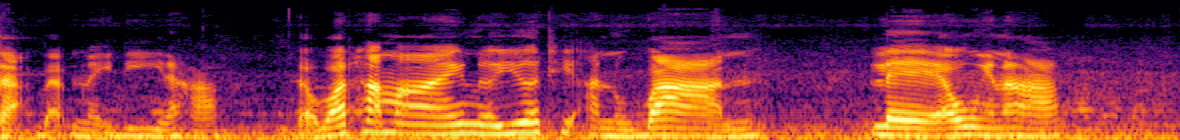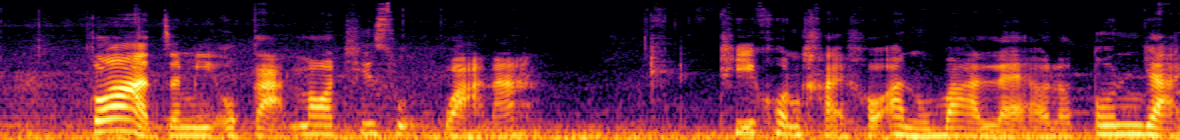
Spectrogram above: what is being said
จะแบบไหนดีนะคะ แต่ว่าถ้าไม้เนื้อเยื่อที่อนุบาลแล้วเนี่ยนะคะ ก็อาจจะมีโอกาสรอดที่สูงกว่านะ ที่คนขายเขาอนุบาลแล้วแล้วต้นใหญ่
